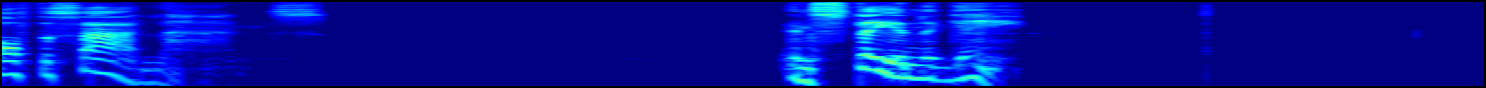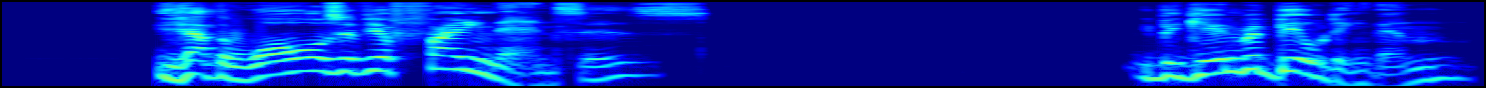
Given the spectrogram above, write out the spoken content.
off the sidelines and stay in the game. You have the walls of your finances. You begin rebuilding them,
